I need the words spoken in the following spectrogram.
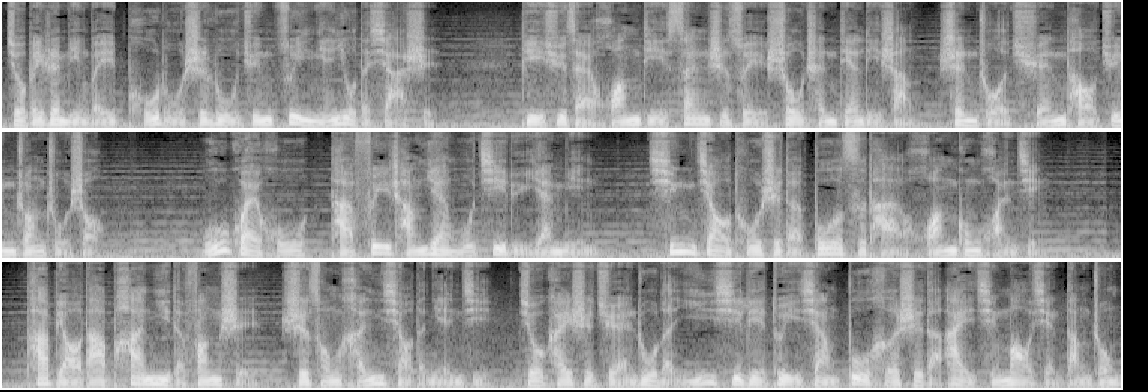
就被任命为普鲁士陆军最年幼的下士。必须在皇帝三十岁寿辰典礼上身着全套军装祝寿，无怪乎他非常厌恶纪律严明、清教徒式的波茨坦皇宫环境。他表达叛逆的方式是从很小的年纪就开始卷入了一系列对象不合适的爱情冒险当中。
